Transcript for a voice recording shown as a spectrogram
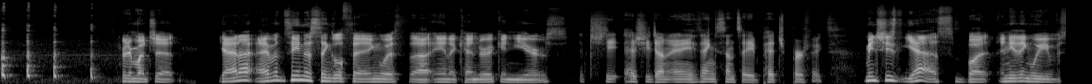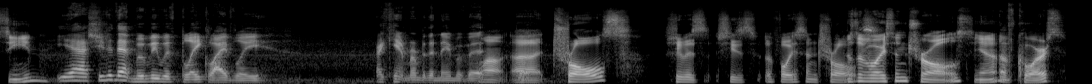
That's pretty much it. Yeah, I I haven't seen a single thing with uh, Anna Kendrick in years. She has she done anything since a Pitch Perfect? I mean, she's yes, but anything we've seen, yeah, she did that movie with Blake Lively. I can't remember the name of it. Well, uh, Trolls. She was she's a voice in Trolls. there's a voice in Trolls. Yeah, of course,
